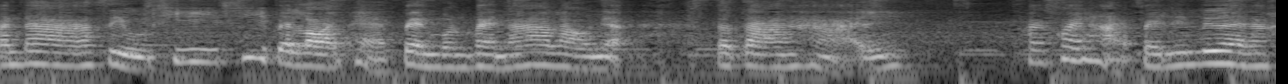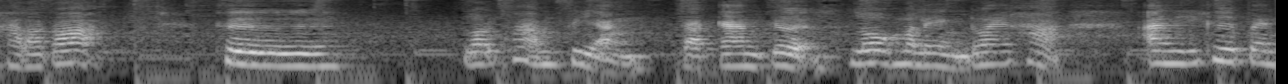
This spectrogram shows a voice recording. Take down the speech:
บรรดาสิวที่ที่เป็นรอยแผลเป็นบนใบหน้าเราเนี่ย จะจางหายค่อยๆหายไปเรื่อย ๆนะคะ แล้วก็คือลดความเสี่ยงจากการเกิดโรคมะเร็งด้วยค่ะ อันนี้คือเป็น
